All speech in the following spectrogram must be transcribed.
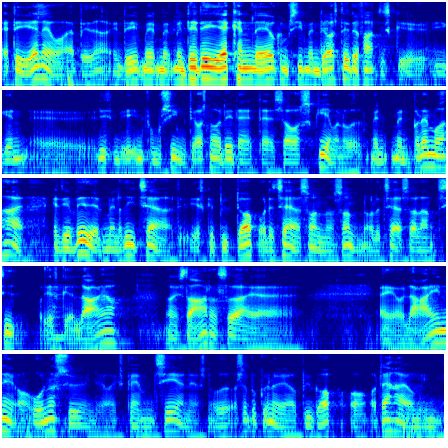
at det, jeg laver, er bedre end det, men, men, men det er det, jeg kan lave, kan man sige, men det er også det, der faktisk, øh, igen, øh, ligesom inden for musikken, det er også noget af det, der, der så også giver mig noget. Men, men på den måde har jeg, at jeg ved, at maleri tager, jeg skal bygge det op, og det tager sådan og sådan, og det tager så lang tid, og jeg skal lege. Når jeg starter, så er jeg er jeg jo lejende og undersøgende og eksperimenterende og sådan noget, og så begynder jeg at bygge op, og, og der har jeg jo min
